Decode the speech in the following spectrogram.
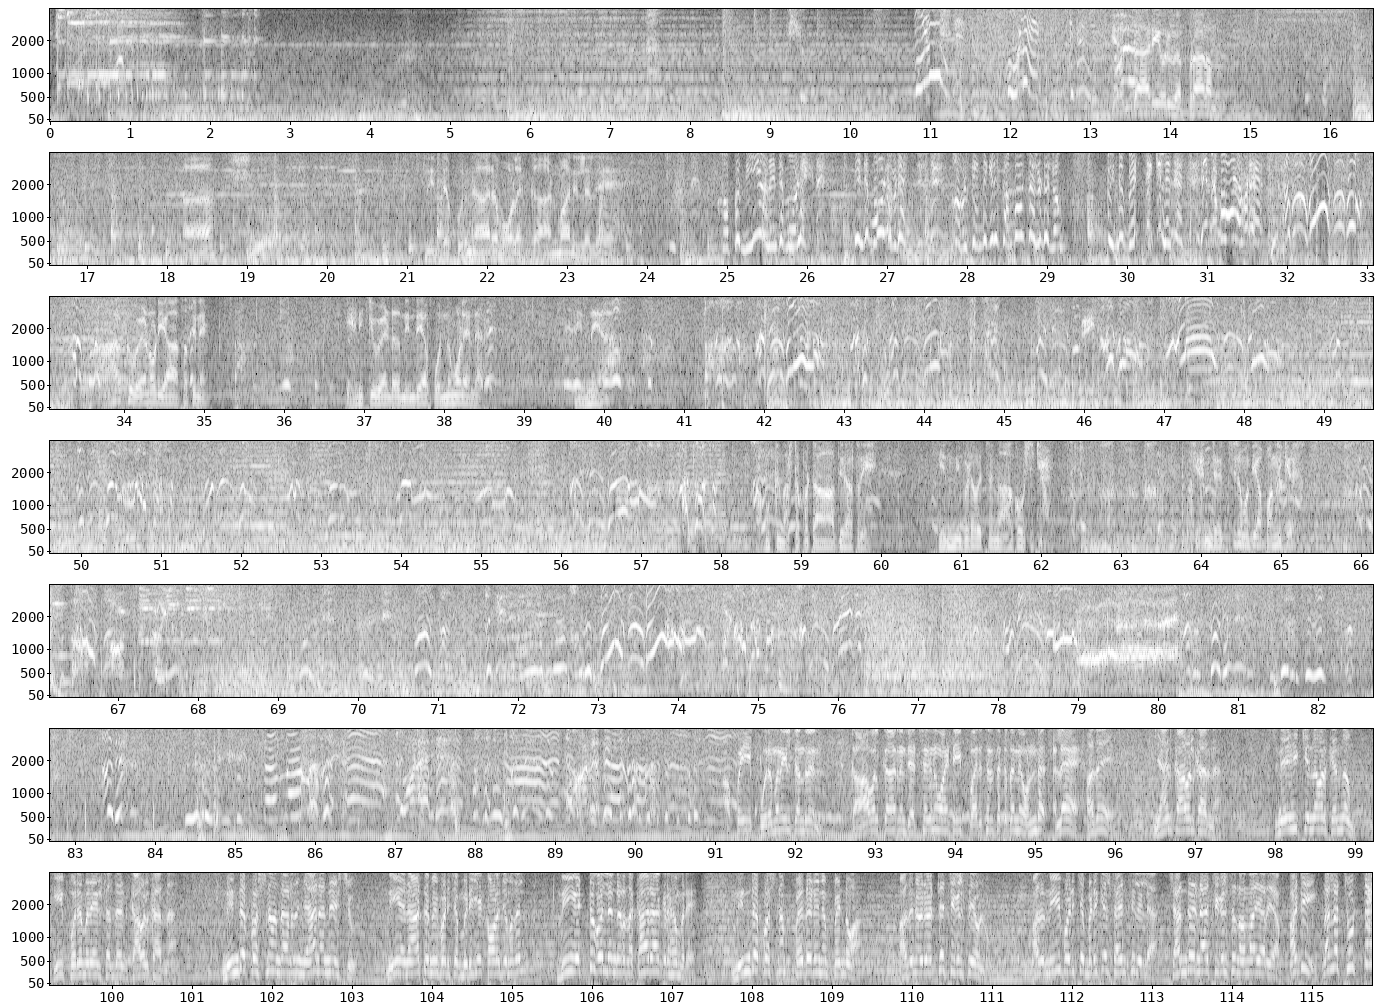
എന്താടി ഒരു വെപ്രാളം? നിന്റെ പുന്നാര മോളെ കാണാനില്ലല്ലേ അപ്പൊ നീയാണ് എന്റെ മോളെ? എന്റെ മോൾ അവിടെ അവൾക്ക് എന്തെങ്കിലും സംഭവിച്ചാലുണ്ടല്ലോ? പിന്നെ വെച്ചിക്കില്ല ഞാൻ. എന്റെ മോൾ അവിടെ ആർക്ക് വേണോടി ആ അസത്തിനെ? എനിക്ക് വേണ്ടത് നിന്റെ ആ പൊന്നുമോളെയല്ല. നിന്നെയാ. നമുക്ക് നഷ്ടപ്പെട്ട ആ അതിരാത്രി ഇന്നിവിടെ വെച്ചങ്ങ് ആഘോഷിക്കാം. എന്റെ അച്ഛന് മതി ആ പന്നിക്ക്. അപ്പൊ ഈ പുരമനയിൽ ചന്ദ്രൻ കാവൽക്കാരനും രക്ഷകനുമായിട്ട് ഈ പരിസരത്തൊക്കെ തന്നെ ഉണ്ട് അല്ലേ? അതെ ഞാൻ കാവൽക്കാരനാ. സ്നേഹിക്കുന്നവർക്കെന്നും ഈ പുരമനയിൽ ചന്ദ്രൻ കാവൽക്കാരനാ. നിന്റെ പ്രശ്നം എന്താണെന്ന് ഞാൻ അന്വേഷിച്ചു. നീ അനാട്ടമി പഠിച്ച മെഡിക്കൽ കോളേജ് മുതൽ നീ എട്ട് കൊല്ലം കിടന്ന കാരാഗ്രഹം വരെ നിന്റെ പ്രശ്നം പെതടിനും പെണ്ണുമാ. അതിനൊരൊറ്റ ചികിത്സയേ ഉള്ളൂ. അത് നീ പഠിച്ച മെഡിക്കൽ സയൻസിലില്ല. ചന്ദ്രൻ ആ ചികിത്സ നന്നായി അറിയാം. അടി നല്ല ചുട്ട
